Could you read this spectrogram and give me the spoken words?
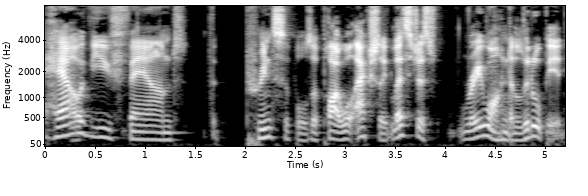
how have you found the principles apply? Well, actually, let's just rewind a little bit.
